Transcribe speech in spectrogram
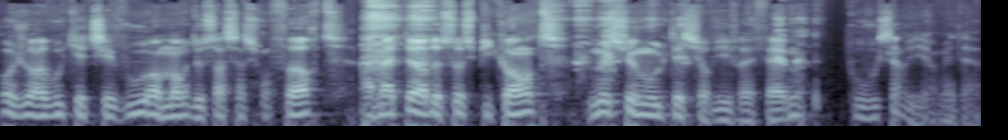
Bonjour à vous qui êtes chez vous, en manque de sensations fortes, amateurs de sauces piquantes. Monsieur Moult est sur Vivre FM pour vous servir, mesdames.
